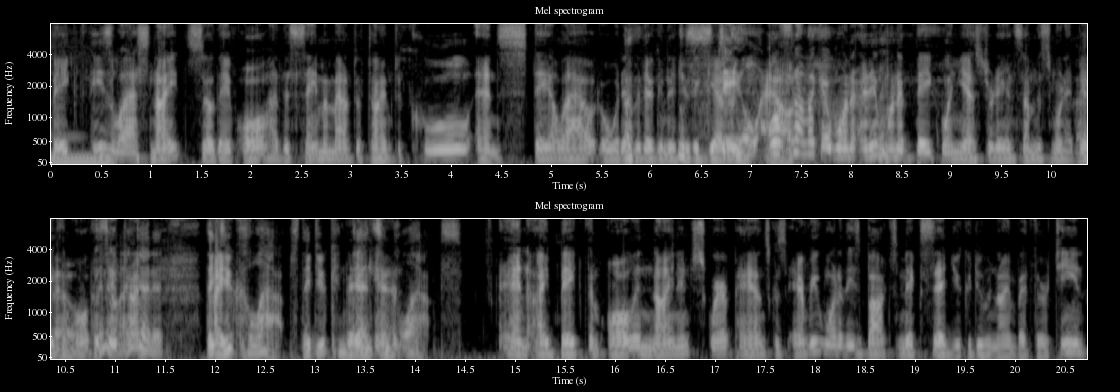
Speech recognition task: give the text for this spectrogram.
baked these last night, so they've all had the same amount of time to cool and stale out, or whatever they're going to do together. Stale Well, out. it's not like I want. I didn't want to bake one yesterday and some this morning. I baked them all at the I same time. I get it. They I- do collapse. They do condense and collapse. and I baked them all in nine inch square pans because every one of these box mix said you could do a nine by thirteen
